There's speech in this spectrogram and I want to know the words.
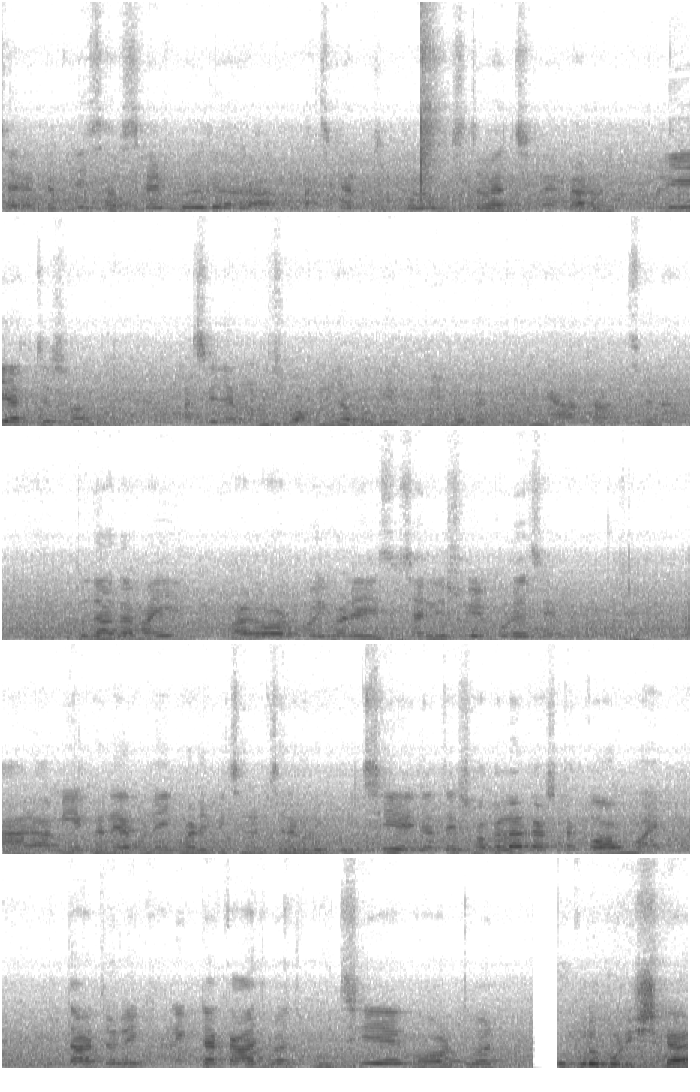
চ্যানেলটা প্লিজ সাবস্ক্রাইব করে দিও আর আ- আজকে আর কী বলব বুঝতে পারছি না কারণ ভুলিয়ে যাচ্ছে সব। আজকে হচ্ছে কখন যাব গিয়ে ঘুমিয়ে পড়বে একটু আর কাঁদছে না। তো দাদা ভাই আর ওর ওই ঘরে এসি চালিয়ে শুয়ে পড়েছে। আর আমি এখানে এখন এই ঘরে বিছানা বিছানাগুলো গুছিয়ে, যাতে সকালের কাজটা কম হয়। তার জন্যই খানিকটা কাজ বাজ গুছিয়ে, ঘর দুয়ার পুরো পরিষ্কার।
